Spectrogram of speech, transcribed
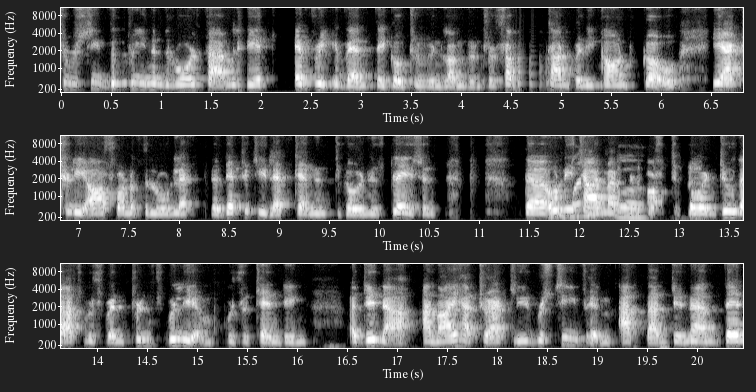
to receive the Queen and the royal family at every event they go to in London. So sometimes when he can't go, he actually asks one of the Lord Left, the deputy lieutenant to go in his place. And the oh, only time I've been asked to go and do that was when Prince William was attending a dinner, and I had to actually receive him at that dinner and then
